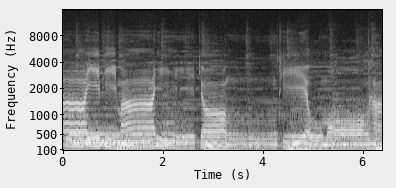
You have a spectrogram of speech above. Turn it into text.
ายพี่ไม้จ้องเที่ยวมองหา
